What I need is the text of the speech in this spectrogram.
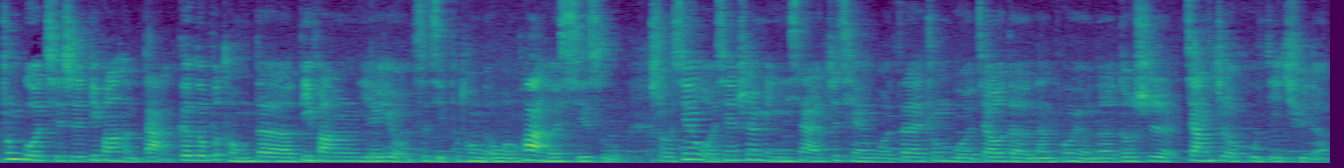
中国其实地方很大，各个不同的地方也有自己不同的文化和习俗。首先，我先声明一下，之前我在中国交的男朋友呢，都是江浙沪地区的。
